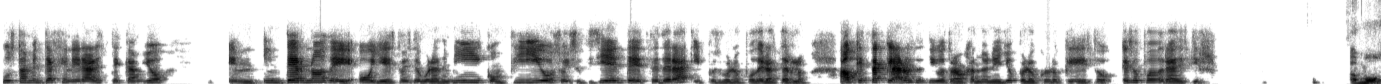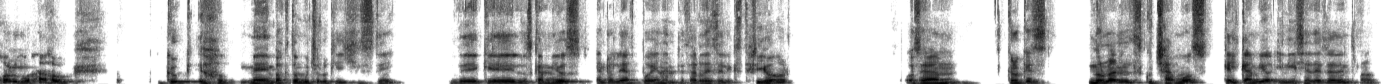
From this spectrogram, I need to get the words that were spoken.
justamente a generar este cambio em, interno de, oye, estoy segura de mí, confío, soy suficiente, etcétera, y pues bueno, poder hacerlo. Aunque está claro, o sigo trabajando en ello, pero creo que eso, eso podría decir. Amor, wow. Creo que me impactó mucho lo que dijiste de que los cambios en realidad pueden empezar desde el exterior. O sea, creo que es, normalmente escuchamos que el cambio inicia desde adentro, ¿no?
